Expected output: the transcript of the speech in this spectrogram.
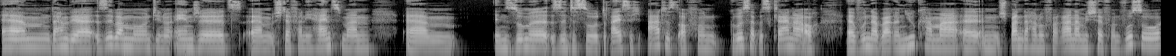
Ähm, da haben wir Silbermond, Dino Angels, ähm, Stefanie Heinzmann. Ähm, in Summe sind es so 30 Artists, auch von größer bis kleiner, auch äh, wunderbare Newcomer, äh, ein spannender Hannoveraner, Michel von Wusso,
